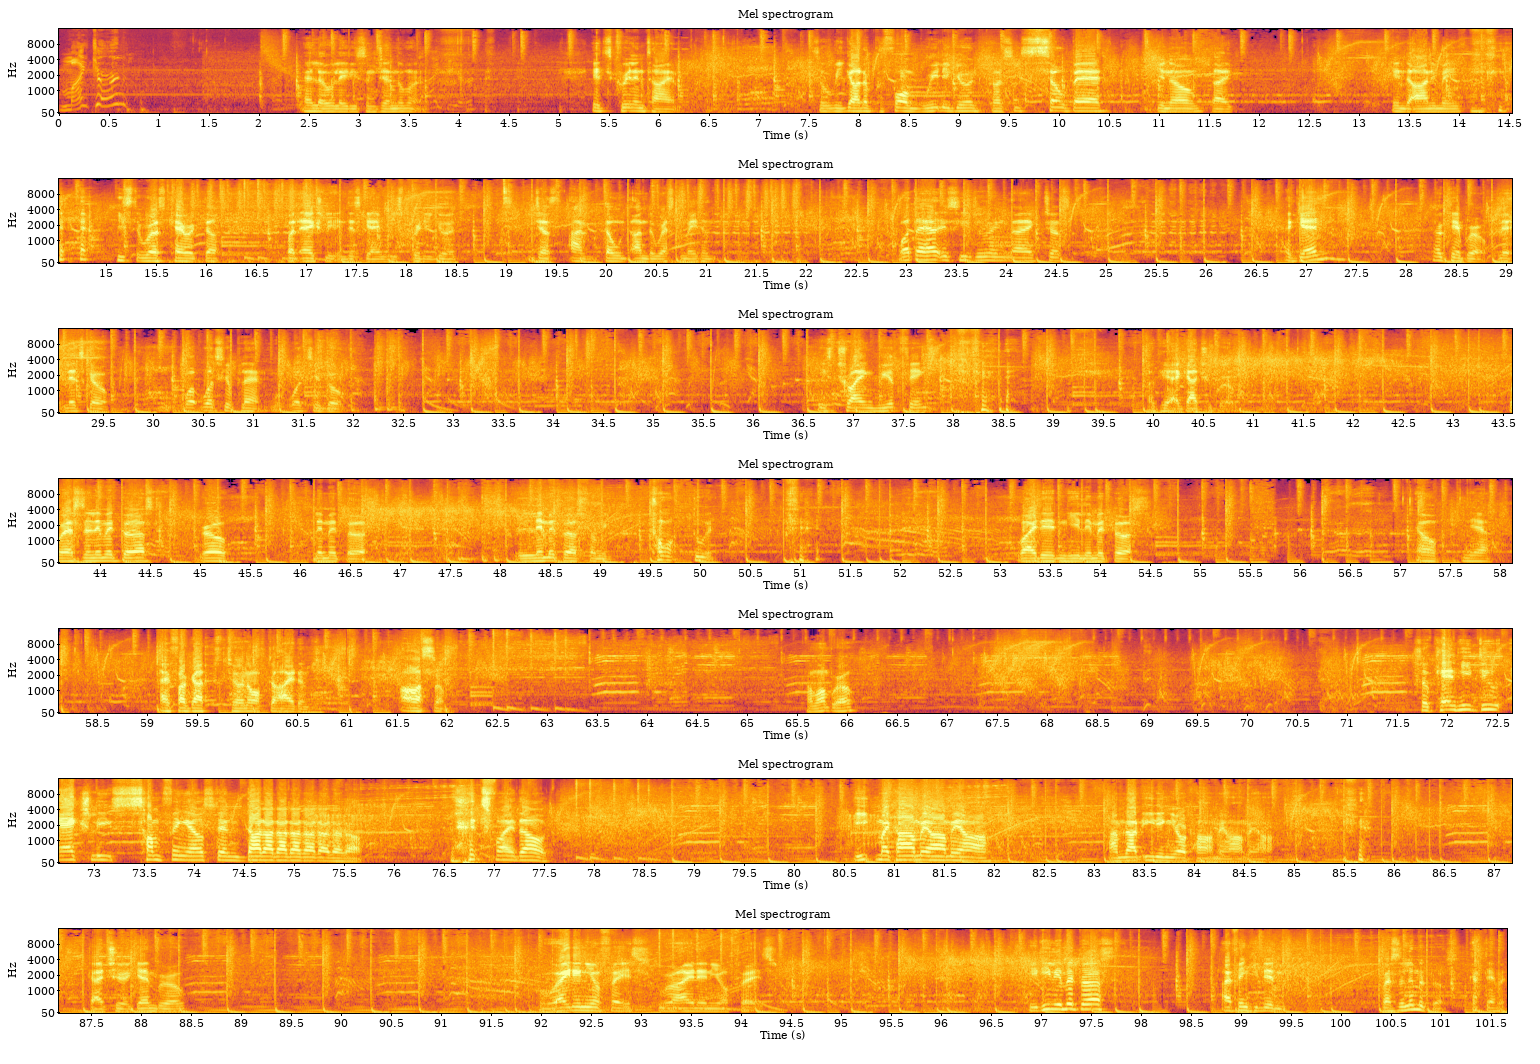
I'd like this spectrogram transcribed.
My turn? Hello, ladies and gentlemen. It's Krillin time. So we gotta perform really good because he's so bad, you know, like in the anime. he's the worst character, but actually in this game he's pretty good. Just I don't underestimate him. What the hell is he doing? Like just again? Okay, bro. Let, let's go. What what's your plan? What's your goal? He's trying weird things. okay, I got you, bro. Where's the limit burst? Bro, limit burst. Limit burst for me. Come on, do it. Why didn't he limit burst? Oh, yeah. I forgot to turn off the items. Awesome. Come on, bro. So can he do actually something else than da da da da da da da da? Let's find out. Eat my Kamehameha. I'm not eating your Kamehameha. Got you again, bro. Right in your face. Right in your face. Did he limit burst? I think he didn't. Where's the limit burst? God damn it.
